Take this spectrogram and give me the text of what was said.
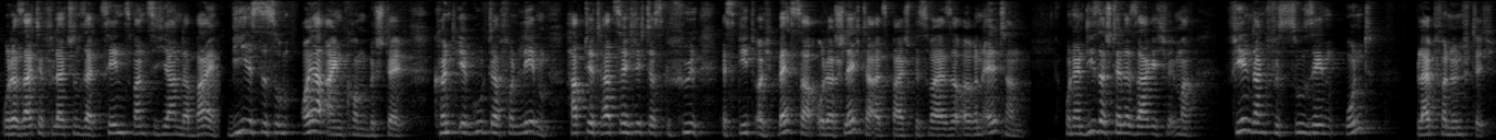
Oder seid ihr vielleicht schon seit 10, 20 Jahren dabei? Wie ist es um euer Einkommen bestellt? Könnt ihr gut davon leben? Habt ihr tatsächlich das Gefühl, es geht euch besser oder schlechter als beispielsweise euren Eltern? Und an dieser Stelle sage ich wie immer, vielen Dank fürs Zusehen und bleibt vernünftig.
